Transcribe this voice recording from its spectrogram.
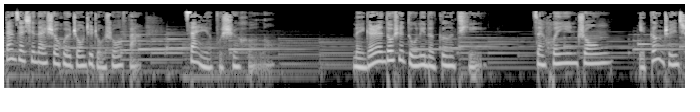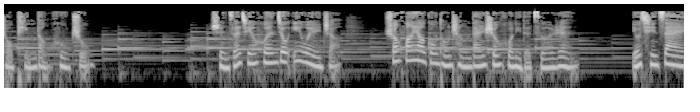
但在现代社会中，这种说法再也不适合了。每个人都是独立的个体，在婚姻中也更追求平等互助。选择结婚就意味着双方要共同承担生活里的责任，尤其在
